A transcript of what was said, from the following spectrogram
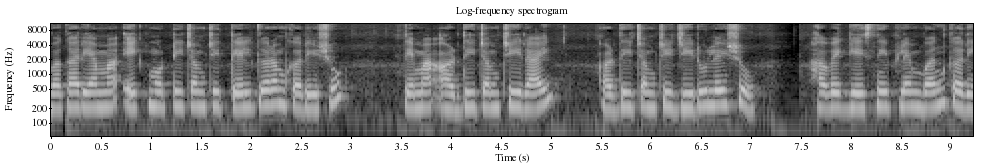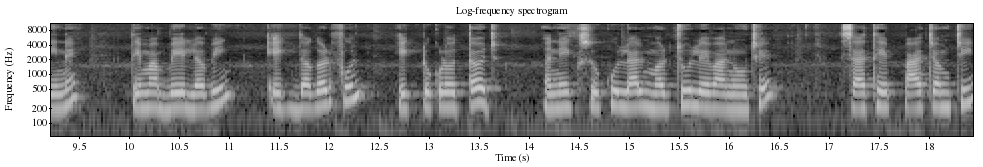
વઘારિયામાં એક મોટી ચમચી તેલ ગરમ કરીશું. તેમાં અડધી ચમચી રાઈ, અડધી ચમચી જીરું લઈશું. હવે ગેસની ફ્લેમ બંધ કરીને તેમાં બે લવિંગ, એક દગડ ફૂલ, એક ટુકડો તજ અને એક સૂકું લાલ મરચું લેવાનું છે. સાથે પાંચ ચમચી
